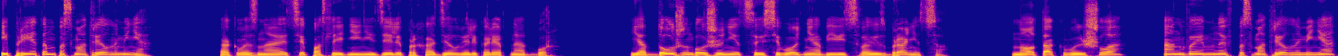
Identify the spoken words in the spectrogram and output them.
и при этом посмотрел на меня. Как вы знаете, последние недели проходил великолепный отбор. Я должен был жениться и сегодня объявить свою избранницу. Но так вышло. Анвейм вновь посмотрел на меня,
